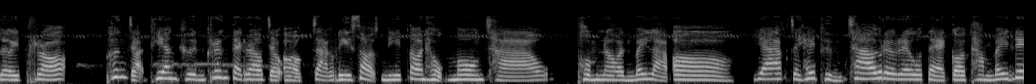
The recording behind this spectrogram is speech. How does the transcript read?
เลยเพราะ เพิ่งจะเที่ยงคืนครึ่งแต่เราจะออกจากรีสอร์ทนี้ตอนหกโมงเช้า ผมนอนไม่หลับออยากจะให้ถึงเช้าเร็วๆ แต่ก็ทำไม่ได้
